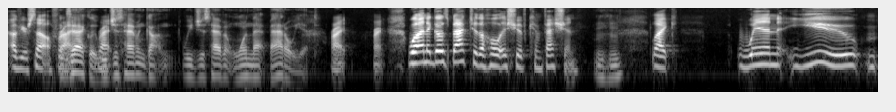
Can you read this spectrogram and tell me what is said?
of yourself, right? exactly. Right. We just haven't gotten. We just haven't won that battle yet. Right, right. Well, and it goes back to the whole issue of confession. Mm-hmm. Like when you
